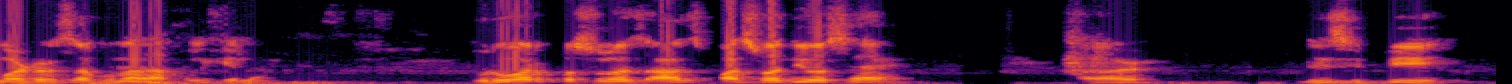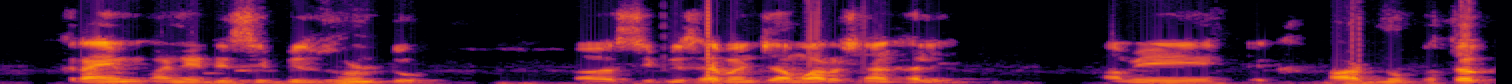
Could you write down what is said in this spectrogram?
मर्डरचा गुन्हा दाखल केला. गुरुवारपासूनच आज पाचवा दिवस आहे. डी सी पी क्राईम आणि D C P zone two C P साहेबांच्या मार्गदर्शनाखाली आम्ही एक आठ नऊ पथक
